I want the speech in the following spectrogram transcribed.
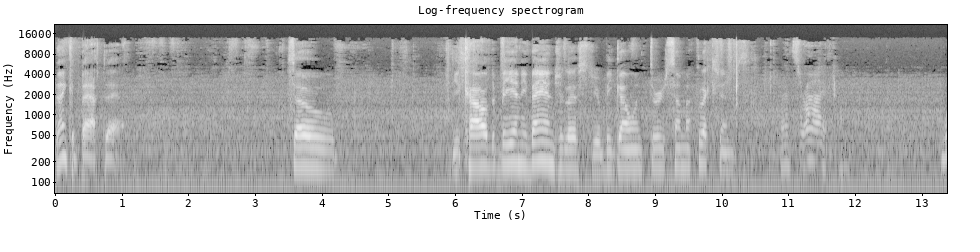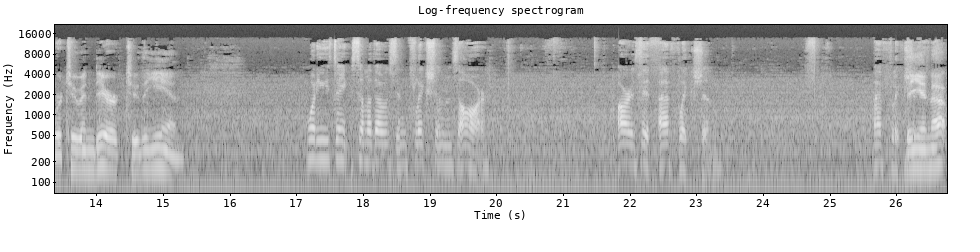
Think about that. So, you're called to be an evangelist, you'll be going through some afflictions. That's right. We're to endure to the end. What do you think some of those inflictions are? Or is it affliction? Affliction. Being up,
